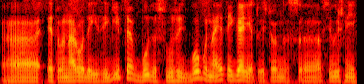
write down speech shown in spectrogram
э, этого народа из Египта буду служить Богу на этой горе. То есть он э, Всевышний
